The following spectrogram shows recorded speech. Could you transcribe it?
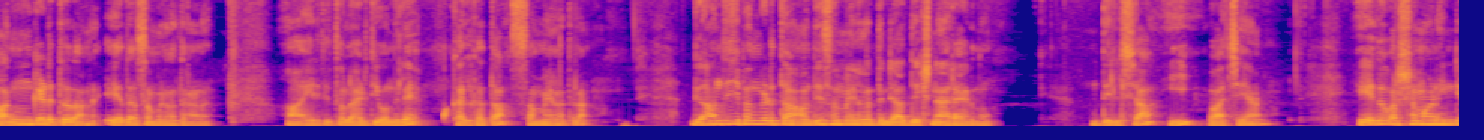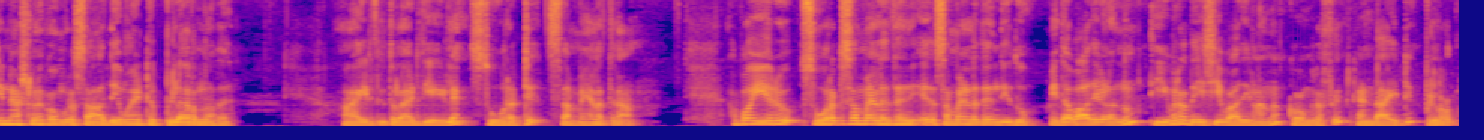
പങ്കെടുത്തതാണ്. ഏതാ സമ്മേളനത്തിലാണ്? ആയിരത്തി തൊള്ളായിരത്തി ഒന്നിലെ കൽക്കത്ത സമ്മേളനത്തിലാണ്. ഗാന്ധിജി പങ്കെടുത്ത ആദ്യ സമ്മേളനത്തിന്റെ അധ്യക്ഷൻ ആരായിരുന്നു? ദിൽഷ ഇ വാച്ചയാണ് ഏതു വർഷമാണ് ഇന്ത്യൻ നാഷണൽ കോൺഗ്രസ് ആദ്യമായിട്ട് പിളർന്നത്? ആയിരത്തി തൊള്ളായിരത്തി ഏഴിലെ സൂററ്റ് സമ്മേളനത്തിലാണ്. അപ്പോൾ ഈ ഒരു സൂററ്റ് സമ്മേളനത്തിൽ സമ്മേളനത്തെ എന്ത് ചെയ്തു? മിതവാദികളെന്നും തീവ്ര ദേശീയവാദികളെന്നും കോൺഗ്രസ് രണ്ടായിട്ട് പിളർന്നു.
